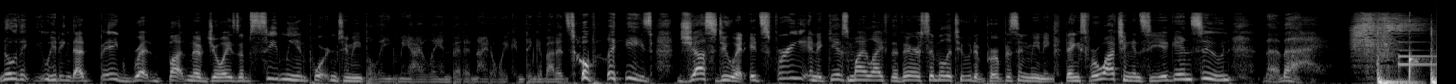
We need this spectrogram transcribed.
know that you hitting that big red button of joy is obscenely important to me. Believe me, I lay in bed at night awake and think about it. So please, just do it. It's free and it gives my life the verisimilitude of purpose and meaning. Thanks for watching and see you again soon. Bye bye.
